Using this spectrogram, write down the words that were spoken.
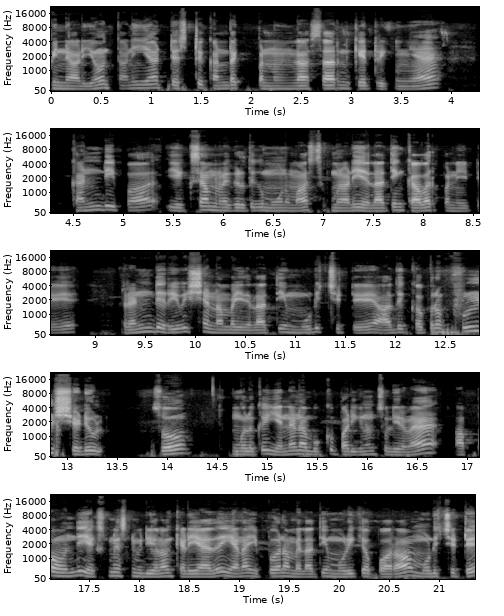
பின்னாடியும் தனியாக டெஸ்ட்டு கண்டக்ட் பண்ணுவீங்களா சார்னு கேட்டிருக்கீங்க. கண்டிப்பாக எக்ஸாம் நடக்கிறதுக்கு மூணு மாதத்துக்கு முன்னாடி எல்லாத்தையும் கவர் பண்ணிவிட்டு ரெண்டு ரிவிஷன் நம்ம இது எல்லாத்தையும் முடிச்சுட்டு அதுக்கப்புறம் ஃபுல் ஷெடியூல் ஸோ உங்களுக்கு என்னென்ன புக்கு படிக்கணும்னு சொல்லிடுவேன் அப்போ வந்து எக்ஸ்ப்ளனேஷன் வீடியோலாம் கிடையாது. ஏன்னா இப்போ நம்ம எல்லாத்தையும் முடிக்க போகிறோம் முடிச்சுட்டு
